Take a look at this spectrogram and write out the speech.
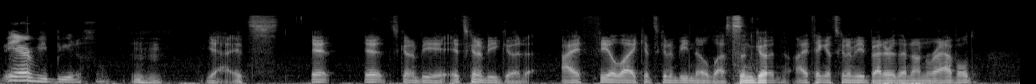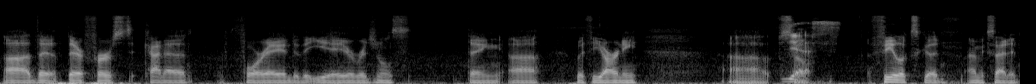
very beautiful. Mm-hmm. Yeah, it's it it's gonna be it's gonna be good. I feel like it's gonna be no less than good. I think it's gonna be better than Unraveled, uh, the their first kind of foray into the EA Originals thing uh, with Yarny. Uh, so yes, Fe looks good. I'm excited.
